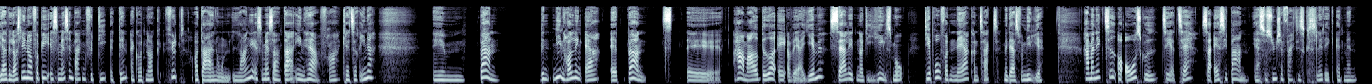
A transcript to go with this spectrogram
Jeg vil også lige nå forbi sms-indbakken, fordi at den er godt nok fyldt, og der er nogle lange sms'er. Der er en her fra Katarina. Øhm, børn, min holdning er, at børn øh, har meget bedre af at være hjemme, særligt når de er helt små. De har brug for den nære kontakt med deres familie. Har man ikke tid og overskud til at tage sig af sit barn, ja, så synes jeg faktisk slet ikke, at man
